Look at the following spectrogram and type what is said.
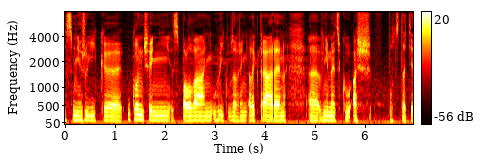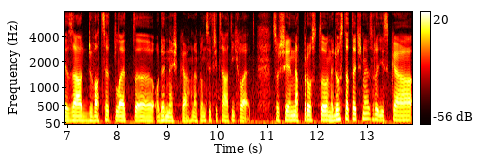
směřují k ukončení spalování uhlíku, uzavření elektráren eh, v Německu až podstatě za 20 let eh, ode dneška, na konci 30. let, což je naprosto nedostatečné z hlediska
